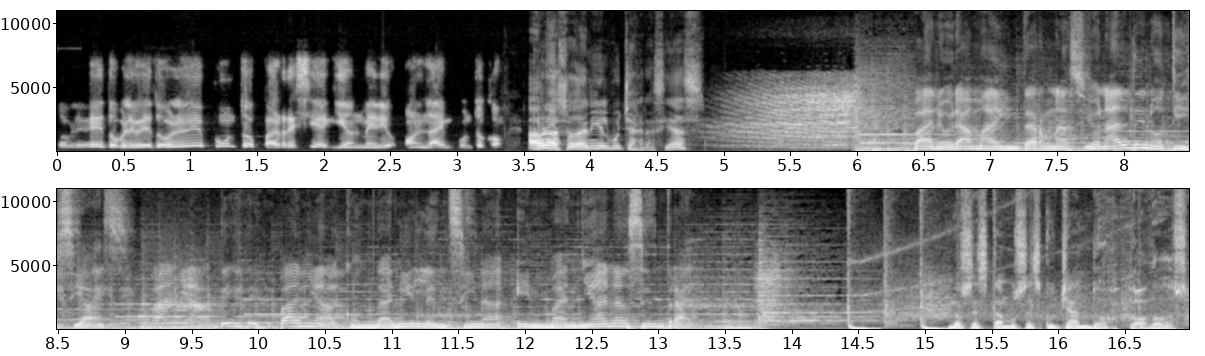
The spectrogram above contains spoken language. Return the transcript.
www.parrecia-medioonline.com. Abrazo, Daniel. Muchas gracias. Panorama Internacional de Noticias. Desde España con Daniel Lencina en Mañana Central. Nos estamos escuchando todos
